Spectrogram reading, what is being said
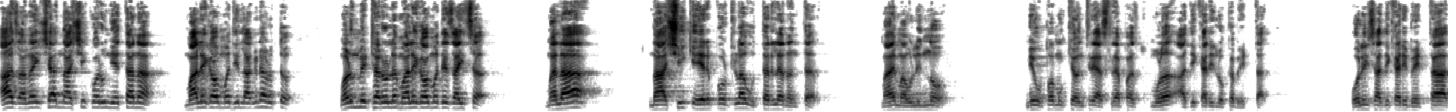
आज अनायशा नाशिकवरून येताना मालेगावमध्ये लागणार होतं. म्हणून मी ठरवलं मालेगावमध्ये जायचं. मला नाशिक एअरपोर्टला उतरल्यानंतर माय माऊलींनो मी उपमुख्यमंत्री असल्यापासमुळं अधिकारी लोक भेटतात. पोलीस अधिकारी भेटतात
